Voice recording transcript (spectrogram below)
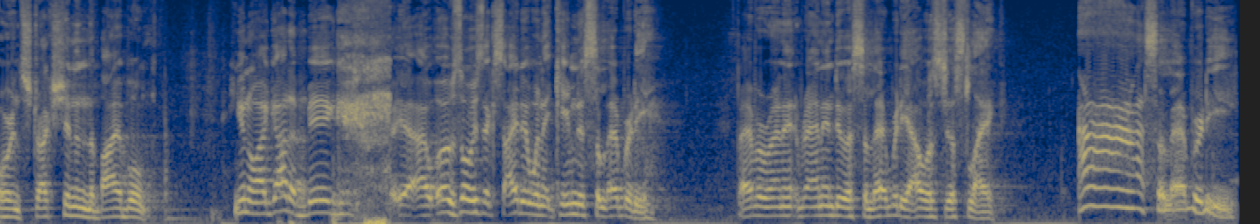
or instruction in the Bible. You know, I got a big, I was always excited when it came to celebrity. If I ever ran, ran into a celebrity, I was just like, ah, celebrity.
